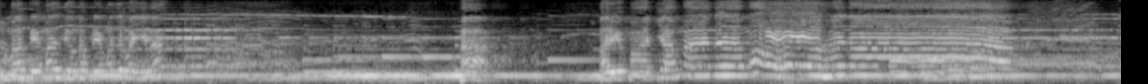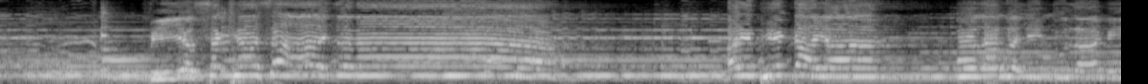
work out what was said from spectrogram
तुम्हाला प्रेमाला देऊ ना प्रेमाचं पाहिजे ना? हा. अरे माझ्या मन प्रिय सख्या साजना. अरे भेटाया बोलावली तुला मी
